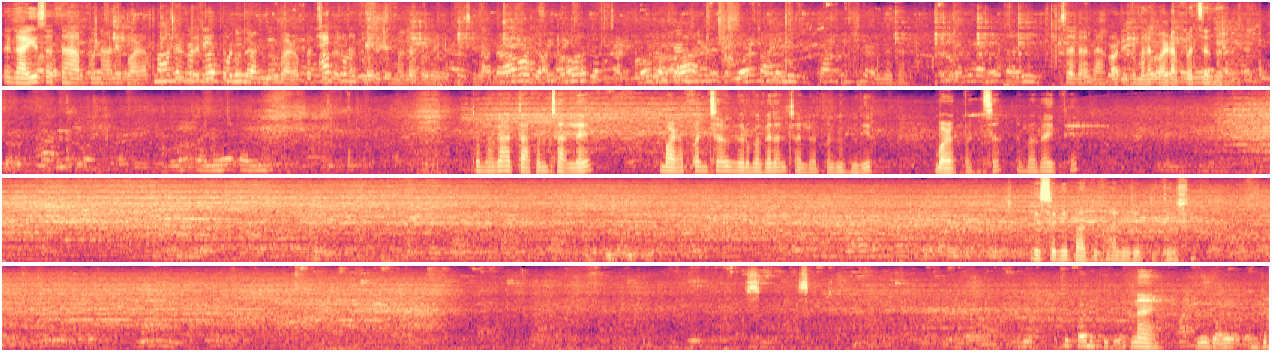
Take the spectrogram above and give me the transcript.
तर गाईच आता आपण आले बाळापाच्या घरी. तर बघा तुम्ही बाळापाचं घर दाखवते तुम्हाला बघायचं चला दाखवते तुम्हाला बाळाप्पाचं घर. तर बघा आता आपण चाललं आहे बाळाप्पांचं घर बघायला चाललो आपण मंदिर बाळाप्पांचं. तर बघा इथे. हे सगळे बाजू खालेले आहेत तिथे असे. नाही.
